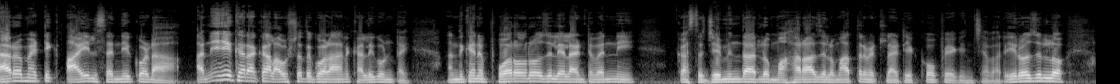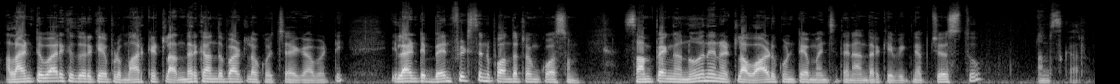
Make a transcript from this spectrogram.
ఆరోమేటిక్ ఆయిల్స్ అన్నీ కూడా అనేక రకాల ఔషధ గుణాలను కలిగి ఉంటాయి. అందుకని పూర్వం రోజులు ఇలాంటివన్నీ కాస్త జమీందారులు మహారాజులు మాత్రం ఇట్లాంటివి ఎక్కువ ఉపయోగించేవారు. ఈ రోజుల్లో అలాంటి వారికి దొరికే ఇప్పుడు మార్కెట్లో అందరికీ అందుబాటులోకి వచ్చాయి కాబట్టి ఇలాంటి బెనిఫిట్స్ని పొందటం కోసం సంపెంగ నూనెను ఇట్లా వాడుకుంటే మంచిదని అందరికీ విజ్ఞప్తి చేస్తూ నమస్కారం.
